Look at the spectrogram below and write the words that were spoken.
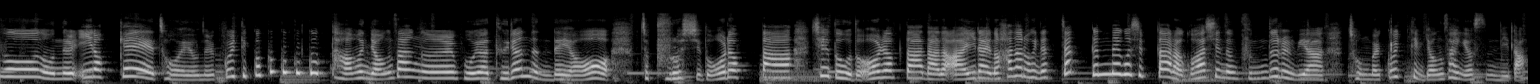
여러분 오늘 이렇게 저의 오늘 꿀팁 꾹꾹꾹꾹꾹 담은 영상을 보여드렸는데요. 진짜 브러쉬도 어렵다, 섀도우도 어렵다, 나는 아이라이너 하나로 그냥 쫙 끝내고 싶다라고 하시는 분들을 위한 정말 꿀팁 영상이었습니다.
